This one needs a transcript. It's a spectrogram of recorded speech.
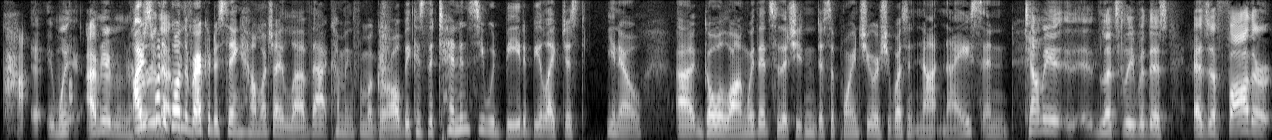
how, went, I've never even heard I just want to go on the record of saying how much I love that coming from a girl because the tendency would be to be like just you know uh, go along with it so that she didn't disappoint you or she wasn't not nice and Tell me, uh, let's leave with this. As a father,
